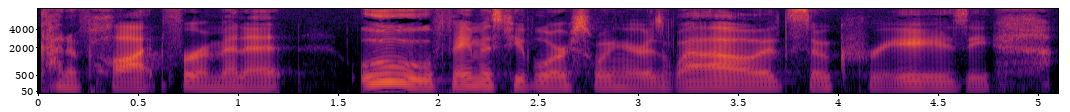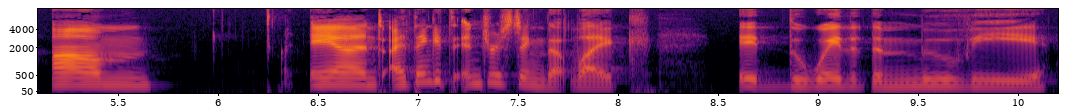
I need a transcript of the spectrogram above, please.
kind of hot for a minute. Ooh, famous people are swingers. Wow, it's so crazy. Um and I think it's interesting that like it the way that the movie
